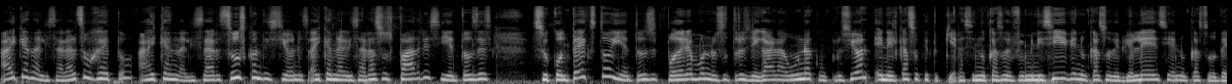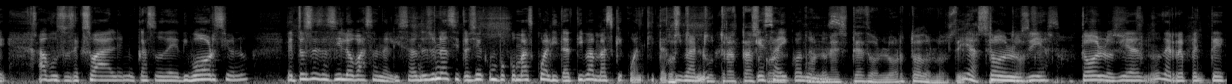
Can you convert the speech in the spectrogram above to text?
hay que analizar al sujeto, hay que analizar sus condiciones, hay que analizar a sus padres y entonces su contexto y entonces podremos nosotros llegar a una conclusión en el caso que tú quieras, en un caso de feminicidio, en un caso de violencia, en un caso de abuso sexual, en un caso de divorcio, ¿no? Entonces así lo vas analizando. Es una situación un poco más cualitativa más que cuantitativa, pues ¿no? Tú tratas que es ahí cuando con este dolor todos los días. Todos los días, todos los días, ¿no? De repente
